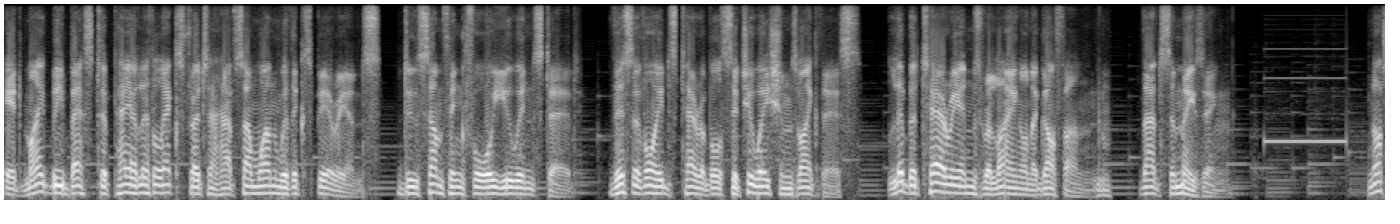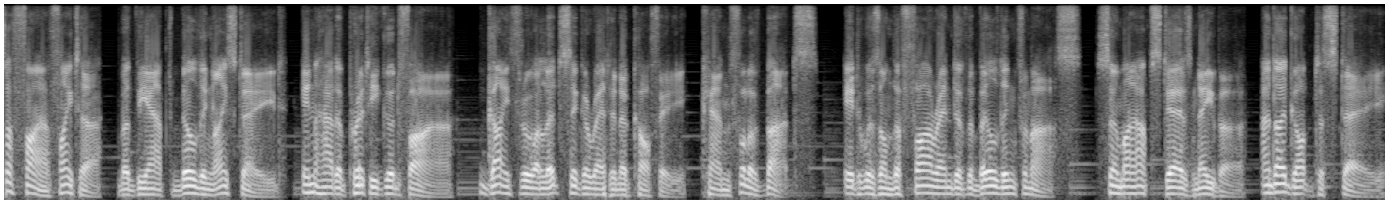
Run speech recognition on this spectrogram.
it might be best to pay a little extra to have someone with experience do something for you instead. This avoids terrible situations like this. Libertarians relying on a GoFundMe. That's amazing. Not a firefighter, but the apt building I stayed in had a pretty good fire. Guy threw a lit cigarette in a coffee can full of butts. It was on the far end of the building from us, so my upstairs neighbor and I got to stay.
